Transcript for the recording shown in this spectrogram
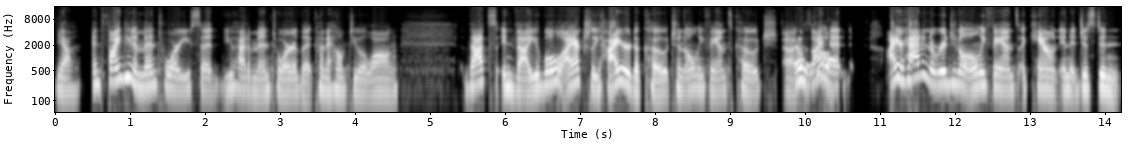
Yeah. And finding a mentor, you said you had a mentor that kind of helped you along. That's invaluable. I actually hired a coach, an OnlyFans coach, because uh, oh, wow. I had I had an original OnlyFans account and it just didn't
